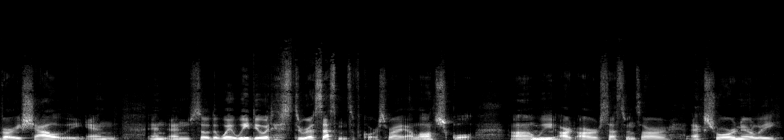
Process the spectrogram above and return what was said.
very shallowly. And and and so the way we do it is through assessments of course right at launch school. Uh, mm-hmm. we our, our assessments are extraordinarily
